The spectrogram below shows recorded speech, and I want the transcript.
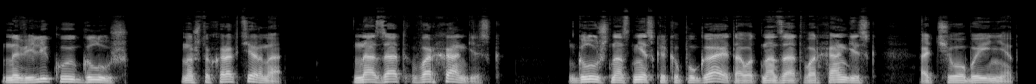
на великую глушь». Но что характерно, назад в Архангельск. Глушь нас несколько пугает, а вот назад в Архангельск отчего бы и нет.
